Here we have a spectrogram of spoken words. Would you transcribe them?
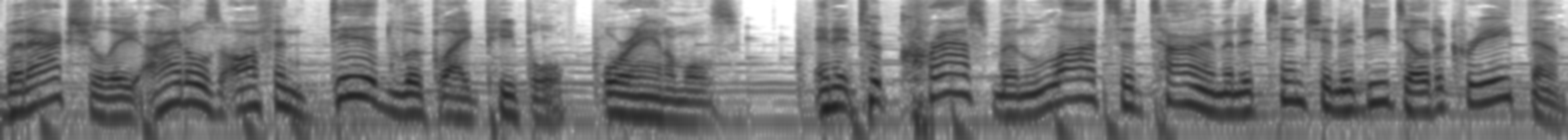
But actually, idols often did look like people or animals and it took craftsmen lots of time and attention to detail to create them.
